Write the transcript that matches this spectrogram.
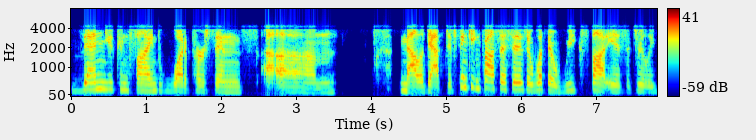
then you can find what a person's um, maladaptive thinking processes or what their weak spot is that's really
